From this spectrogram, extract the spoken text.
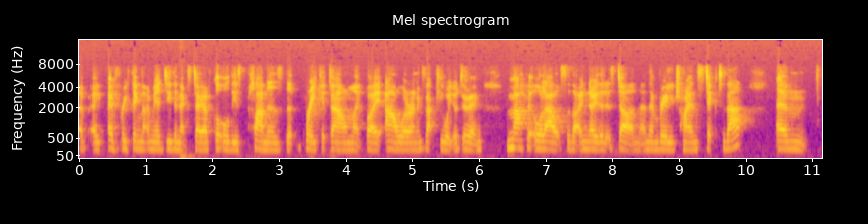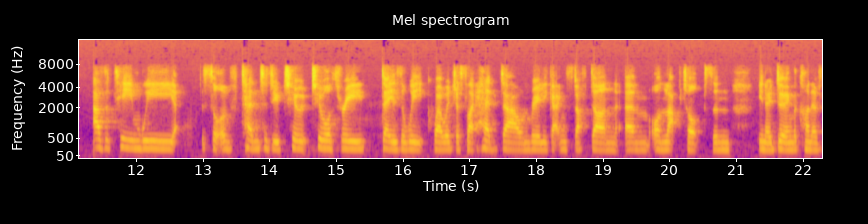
of, of everything that I'm going to do the next day. I've got all these planners that break it down like by hour and exactly what you're doing map it all out so that I know that it's done and then really try and stick to that. Um, as a team we sort of tend to do two two or three days a week where we're just like head down, really getting stuff done um, on laptops and you know doing the kind of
